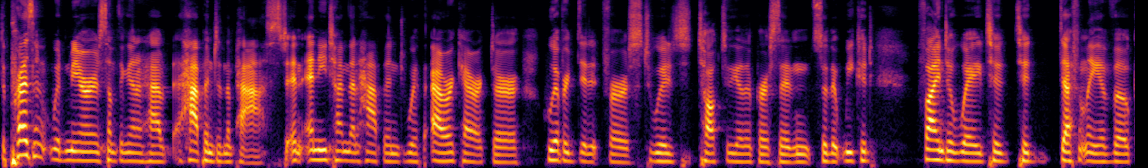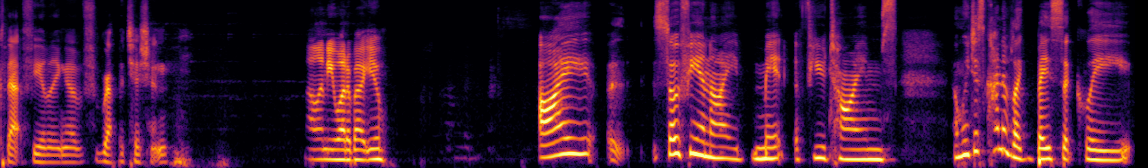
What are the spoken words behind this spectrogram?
the present would mirror something that had happened in the past. And anytime that happened with our character, whoever did it first would talk to the other person so that we could find a way to, to definitely evoke that feeling of repetition. Melanie, what about you? I, uh, Sophie and I met a few times, and we just kind of like basically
